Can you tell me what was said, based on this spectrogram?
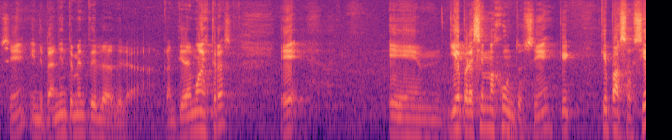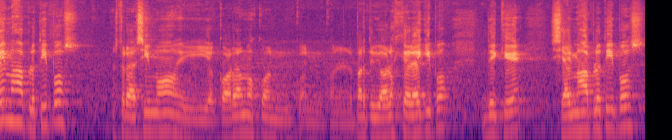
¿sí? independientemente de la, cantidad de muestras, eh, eh, y aparecían más juntos. ¿sí? ¿Qué, ¿Qué, pasa? Si hay más haplotipos, nosotros decimos y acordamos con, con, la parte biológica del equipo, de que si hay más haplotipos,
